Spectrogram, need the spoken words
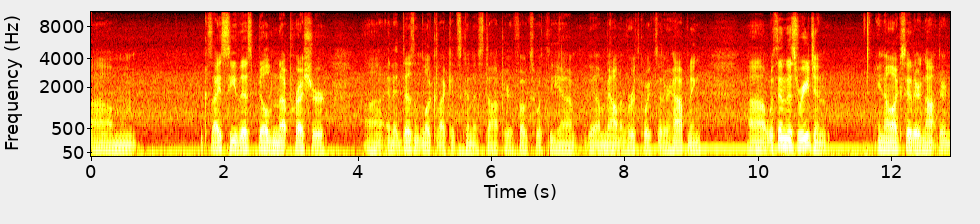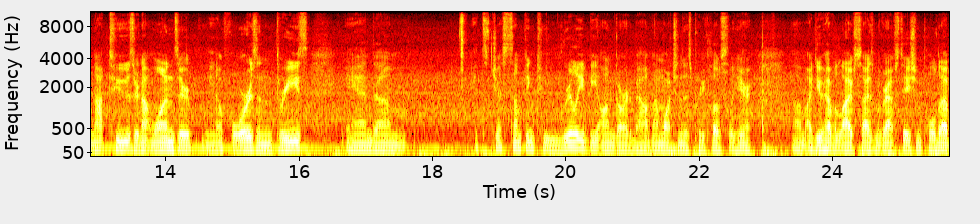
Um, because I see this building up pressure, uh, and it doesn't look like it's going to stop here, folks, with the uh, the amount of earthquakes that are happening uh, within this region. You know, like I say, they're not they're not twos, they're not ones, they're you know fours and threes and um, it's just something to really be on guard about. And I'm watching this pretty closely here. Um, I do have a live seismograph station pulled up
